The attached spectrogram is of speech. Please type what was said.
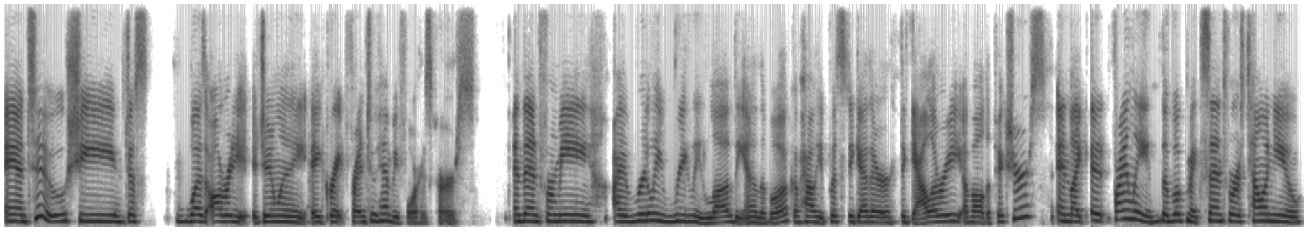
And two, she just was already genuinely a great friend to him before his curse. And then for me, I really, really love the end of the book of how he puts together the gallery of all the pictures. And like it finally the book makes sense where it's telling you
